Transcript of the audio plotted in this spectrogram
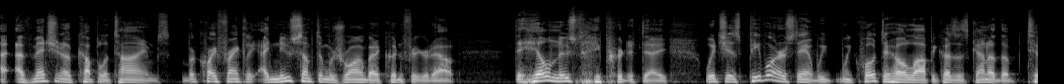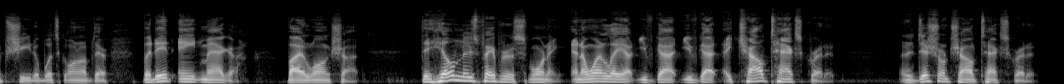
I, have mentioned it a couple of times, but quite frankly, I knew something was wrong, but I couldn't figure it out. The Hill newspaper today, which is people understand, we, we quote the Hill a lot because it's kind of the tip sheet of what's going on up there, but it ain't MAGA by a long shot. The Hill newspaper this morning, and I want to lay out you've got you've got a child tax credit, an additional child tax credit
